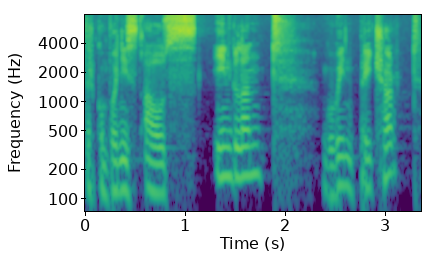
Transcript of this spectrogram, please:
Der Komponist aus England, Gwyn Pritchard,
